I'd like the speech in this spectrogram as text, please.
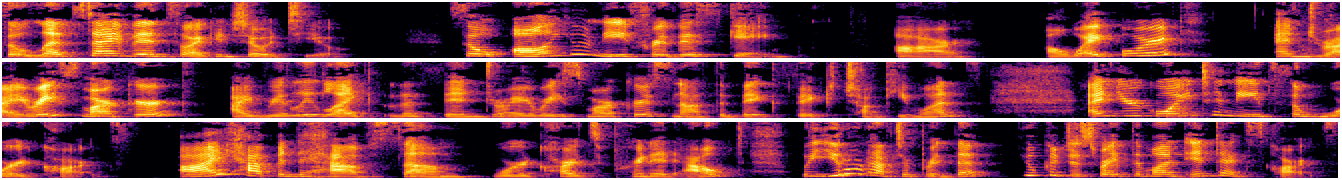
So let's dive in so I can show it to you. So all you need for this game are a whiteboard and dry erase marker. I really like the thin dry erase markers, not the big, thick, chunky ones. And you're going to need some word cards. I happen to have some word cards printed out, but you don't have to print them. You could just write them on index cards.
